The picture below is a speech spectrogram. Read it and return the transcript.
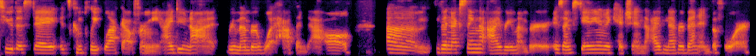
to this day, it's complete blackout for me. I do not remember what happened at all. Um, the next thing that I remember is I'm standing in a kitchen that I've never been in before.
